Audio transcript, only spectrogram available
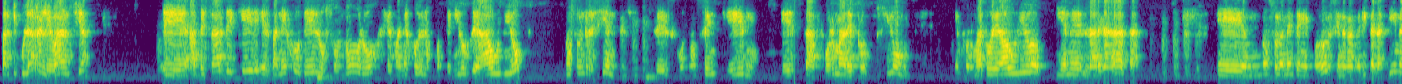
particular relevancia, eh, a pesar de que el manejo de lo sonoro, el manejo de los contenidos de audio, no son recientes. Ustedes conocen que esta forma de producción en formato de audio tiene larga data, eh, no solamente en Ecuador, sino en América Latina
